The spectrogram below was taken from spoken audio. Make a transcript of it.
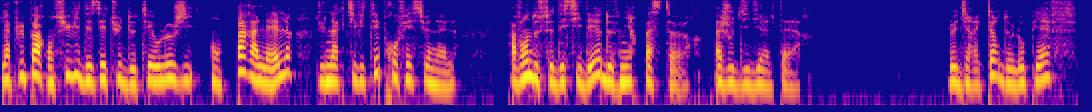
La plupart ont suivi des études de théologie en parallèle d'une activité professionnelle, avant de se décider à devenir pasteur, ajoute Didier Alter. Le directeur de l'OPF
